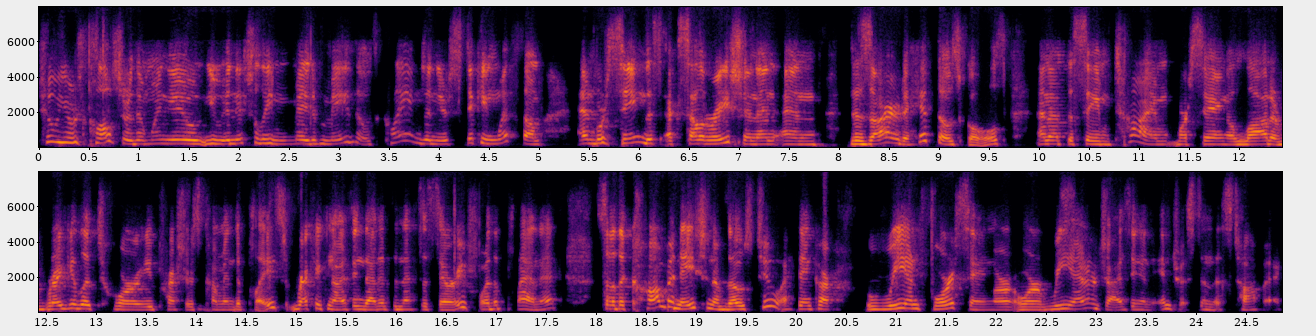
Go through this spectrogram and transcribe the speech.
two years closer than when you you initially made have made those claims and you're sticking with them. And we're seeing this acceleration and and desire to hit those goals. And at the same time we're seeing a lot of regulatory pressures come into place recognizing that it's necessary for the planet. So the combination of those two i think are reinforcing or, or re-energizing an interest in this topic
